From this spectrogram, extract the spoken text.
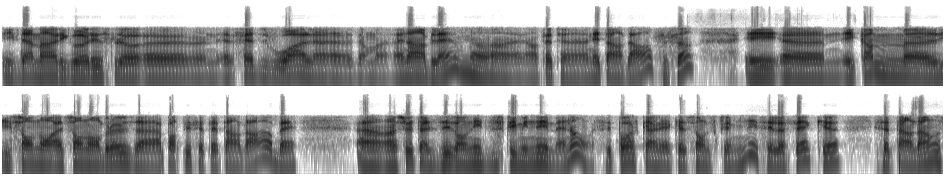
évidemment rigoriste, là, euh, fait du voile euh, un emblème, en, fait un étendard, c'est ça? Et, et comme ils sont, elles sont nombreuses à porter cet étendard, ben ensuite elles disent on est discriminé. Mais non, c'est pas qu'elles sont discriminées, c'est le fait que cette tendance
